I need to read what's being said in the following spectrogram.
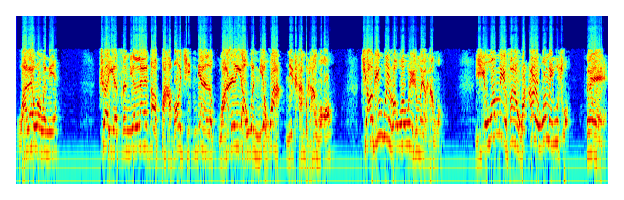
我来问问你，这一次你来到八宝金殿了，官人要问你话，你看不看空？焦廷贵说：“我为什么要看空？一我没犯法，二我没有错。对，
